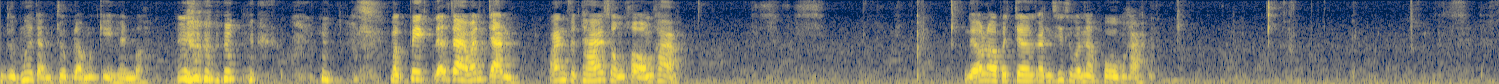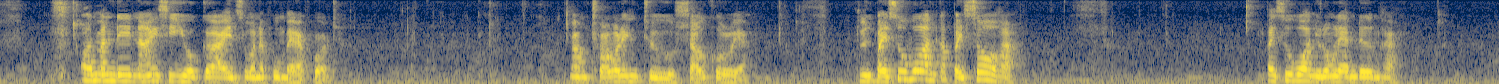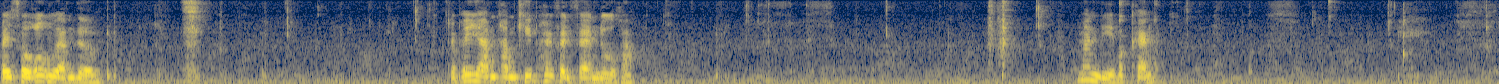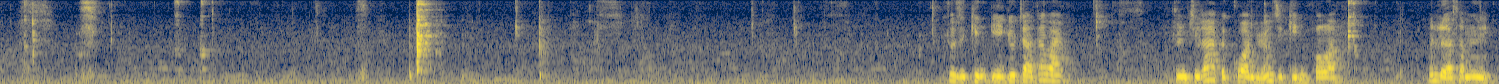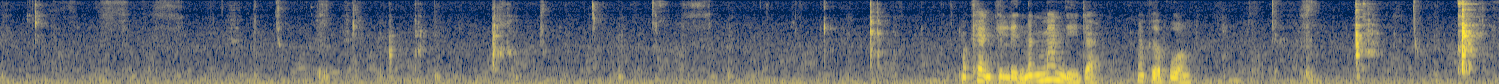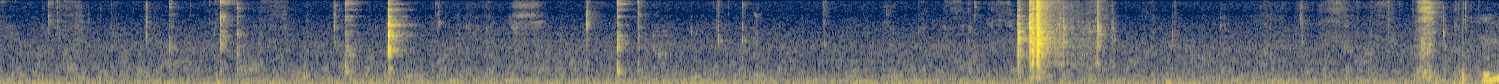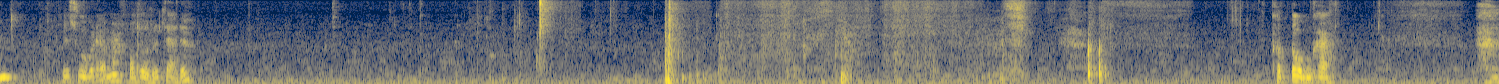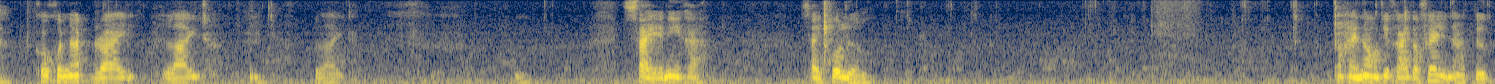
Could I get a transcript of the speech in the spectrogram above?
หยุดมือแต่งจุบเราเมื่อกี้เห็นบ่หมักพริกแล้วจ้าวันจันทร์วันสุดท้ายส่งของค่ะ เดี๋ยวเราไปเจอกันที่สุวรรณภูมิค่ะ On Monday night, see your guy in Suvarnabhumi Airport. I'm traveling to South Korea. จุนไปสู้วอนก็ไปโซ่ค่ะ ไปซูวอนอยู่โรงแรมเดิมค่ะ ไปโซ่ก็โรงแรมเดิม จะพยายามทำคลิปให้แฟนๆดูค่ะ มันดีบักแข่งจุนจะกินอีกอยู่จ้าแต่ว่าจุนชิล่าไปก่อนจุนต้องสิกินเพราะว่ามันเหลือซ้ำนี่ แข่งกินเล่นมันๆดีจ้ะมะเขือพวงจะสูบไปได้มากขอโทษด้วยจ้าเด้อ ต้มค่ะโคโคนัทไรท์ไลท์ไลท์ใส่อันนี้ค่ะ ใส่ถั่วเหลืองเอาให้น้องที่ขายกาแฟอยู่หน้าตึก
